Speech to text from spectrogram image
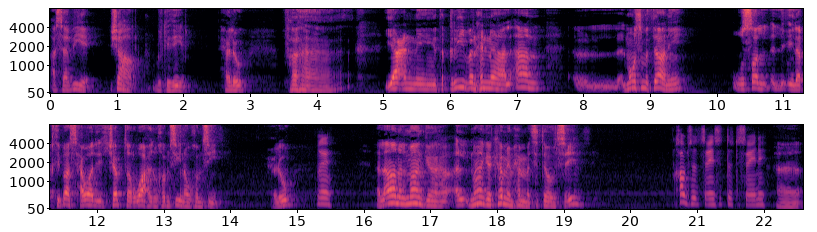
أسابيع شهر بالكثير. حلو؟ ف يعني تقريبا إحنا الآن الموسم الثاني وصل إلى اقتباس حوالي الشابتر 51 أو 50 حلو؟ إيه. الآن المانجا المانجا كم يا محمد؟ 96 خمسة وتسعين ستة وتسعين إيه. آه،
